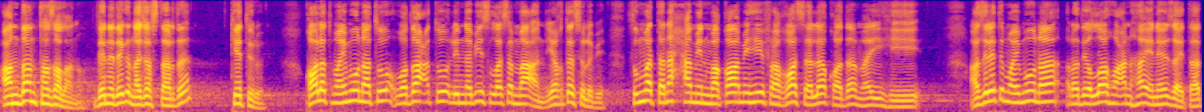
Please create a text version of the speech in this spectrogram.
андан тазалануу денедеги нажастарды кетирүү قالت ميمونة وضعت للنبي صلى الله عليه وسلم ماء يغتسل به ثم تنحى من مقامه فغسل قدميه Hazreti Maymuna radıyallahu anha enemiz aytat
